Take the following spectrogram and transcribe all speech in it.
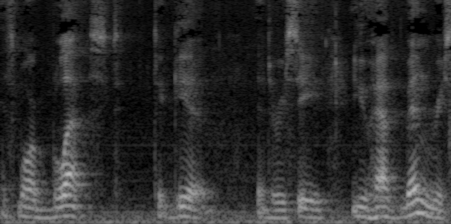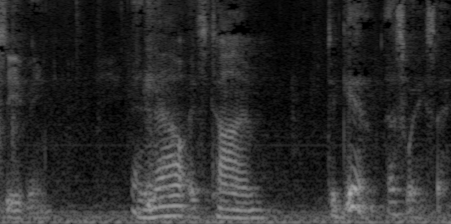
It's more blessed to give than to receive. You have been receiving, and now it's time to give. That's what he's saying.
